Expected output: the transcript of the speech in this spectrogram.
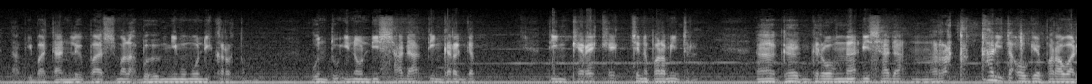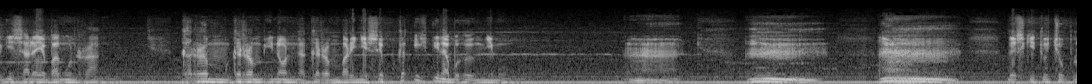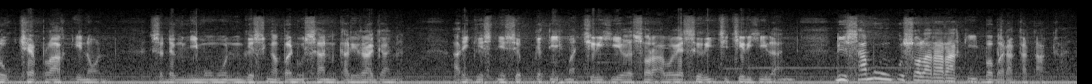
Tapi batan lepas malah beheng nyimumun dikeretem untuk inon disada tingkereget tingkerekek cina para mitra Agak gerong nak disada ngerakak kali tak oge para wargi sadaya bangun rang gerem gerem inon nga gerem bari ke ihtina beheng nyimu. Ges gitu cupluk ceplak inon. Sedang nyimumun ges ngabanusan kaliragana hari ges nyisep getih mah ciri hil sora awewe seri ciciri hilan disambung ku solara raki babara katakan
